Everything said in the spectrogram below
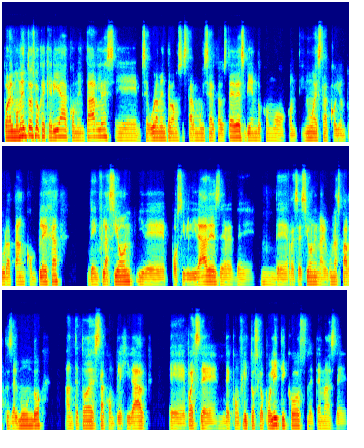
Por el momento es lo que quería comentarles. Eh, seguramente vamos a estar muy cerca de ustedes viendo cómo continúa esta coyuntura tan compleja de inflación y de posibilidades de, recesión en algunas partes del mundo ante toda esta complejidad eh, pues de, conflictos geopolíticos, de temas de,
